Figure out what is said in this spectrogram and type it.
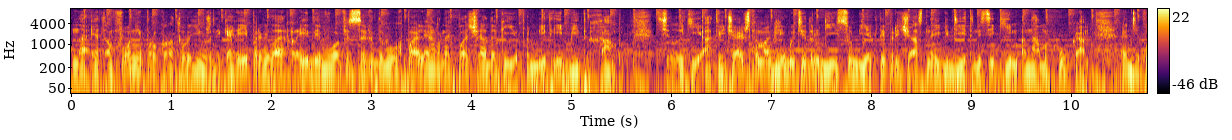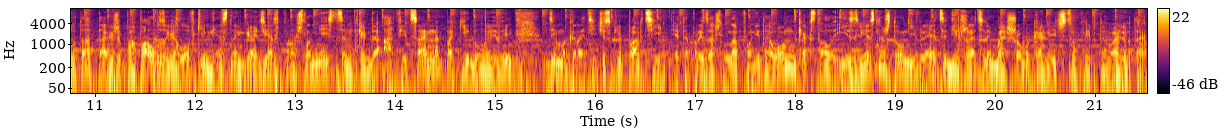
На этом фоне прокуратура Южной Кореи провела рейды в офисах двух полярных площадок YouBit и BitHump. Силовики отвечают, что могли быть и другие субъекты, причастные к деятельности Ким Нам Хука. Депутат также попал в заголовки местных газет в прошлом месяце, когда официально покинул ряды Демократической партии. Это произошло на фоне того, как стало известно, что он является держателем большого количества криптовалюты.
